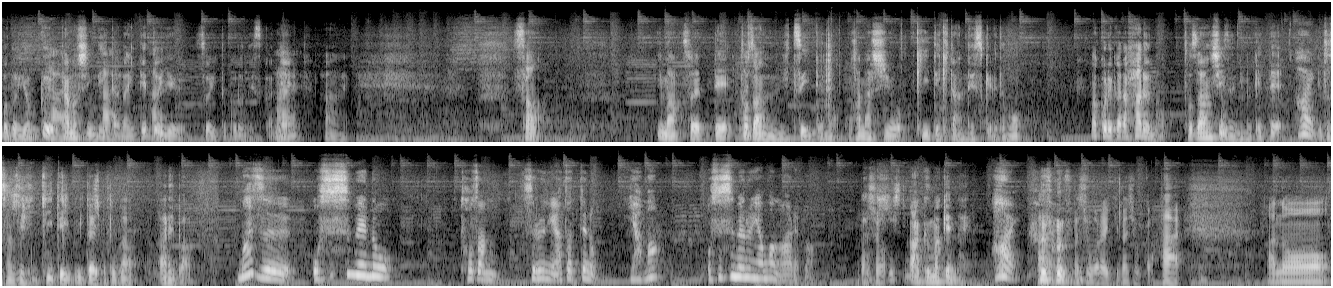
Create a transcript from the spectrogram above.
程よく楽しんでいただいてはい。という、そういうところですかね。はい。はい。さあ今そうやって登山についてのお話を聞いてきたんですけれども、まあ、これから春の登山シーズンに向けてはい。伊藤さんぜひ聞いてみたいことがあれば。まずおすすめの登山するにあたっての山？おすすめの山があればお場所あ群馬県内。はい。はい、場所から行きましょうか。はい。あの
